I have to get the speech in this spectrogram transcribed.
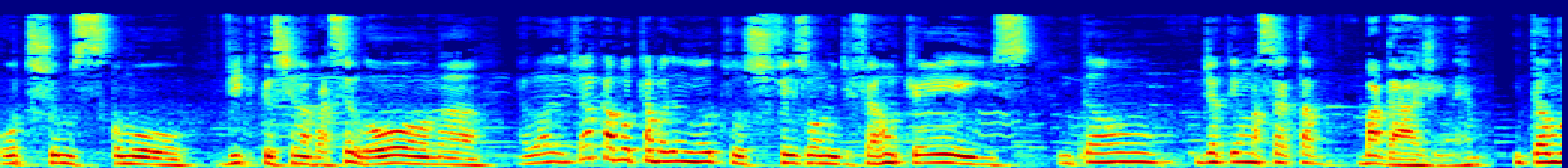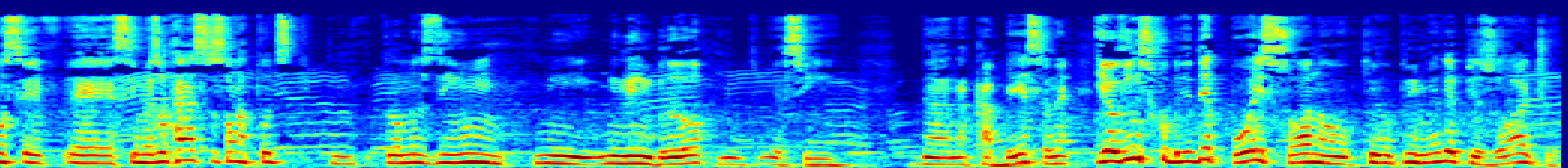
outros filmes como Vicky Cristina Barcelona. Ela já acabou trabalhando em outros, fez Homem de Ferro 3. Então já tem uma certa bagagem, né? Então você, é, assim, mas o resto são atores que pelo menos nenhum me, me lembrou, assim, na, na, cabeça, né? E eu vim descobrir depois só no, que no primeiro episódio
